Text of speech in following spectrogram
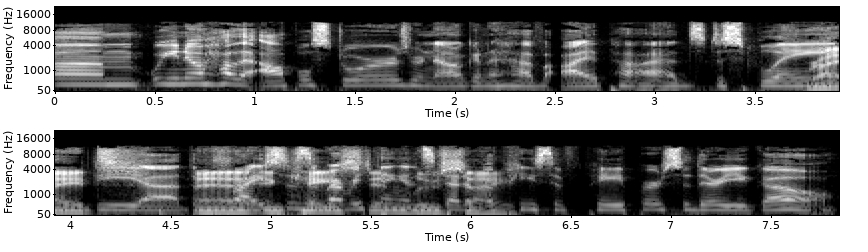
Um, well, you know how the Apple stores are now going to have iPads displaying Right. the uh, the Uh, prices of everything in instead of a piece of paper. So there you go.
